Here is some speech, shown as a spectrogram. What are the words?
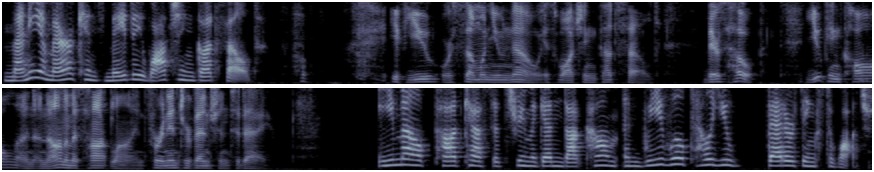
many Americans may be watching Gutfeld. if you or someone you know is watching Gutfeld, there's hope. You can call an anonymous hotline for an intervention today. Email podcast at streamageddon.com and we will tell you better things to watch.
